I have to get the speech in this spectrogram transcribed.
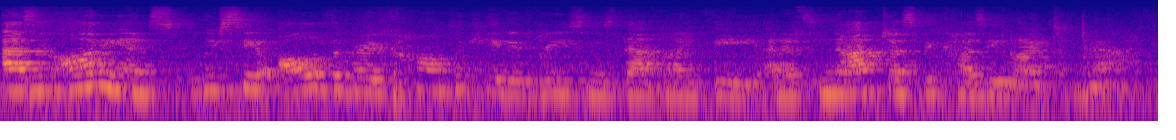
as an audience, we see all of the very complicated reasons that might be, and it's not just because he liked math.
